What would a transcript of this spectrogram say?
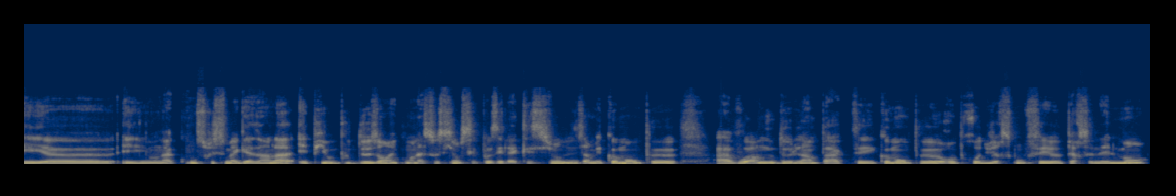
Et, euh, et, on a construit ce magasin-là. Et puis au bout de deux ans, avec mon associé, on s'est posé la question de dire mais comment on peut avoir nous de l'impact et comment on peut reproduire ce qu'on fait euh, personnellement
